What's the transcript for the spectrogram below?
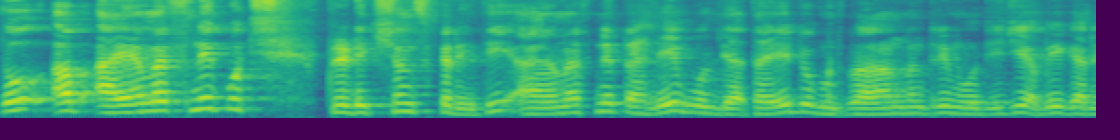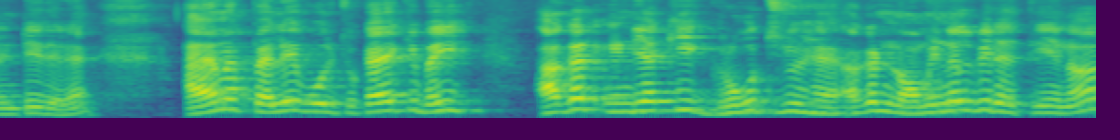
तो अब आईएमएफ ने कुछ प्रिडिक्शंस करी थी। आईएमएफ ने पहले ही बोल दिया था ये, जो प्रधानमंत्री मोदी जी अभी गारंटी दे रहे हैं। आईएमएफ पहले ही बोल चुका है कि भाई अगर इंडिया की ग्रोथ जो है, अगर नॉमिनल भी रहती है ना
